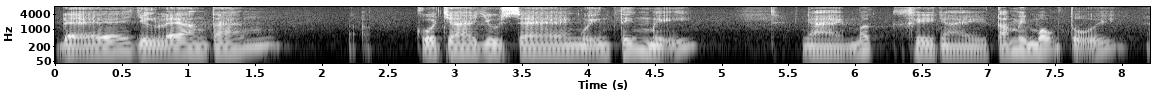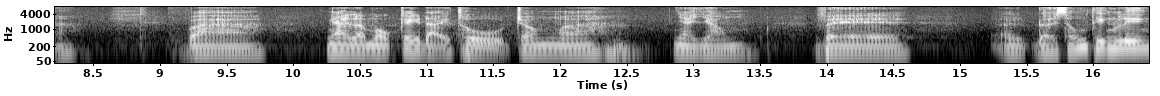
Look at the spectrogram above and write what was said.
để dự lễ an táng của cha du xe Nguyễn Tiến Mỹ. Ngài mất khi Ngài 81 tuổi à, và Ngài là một cây đại thụ trong à, nhà dòng về ờ, đời sống thiêng liêng,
